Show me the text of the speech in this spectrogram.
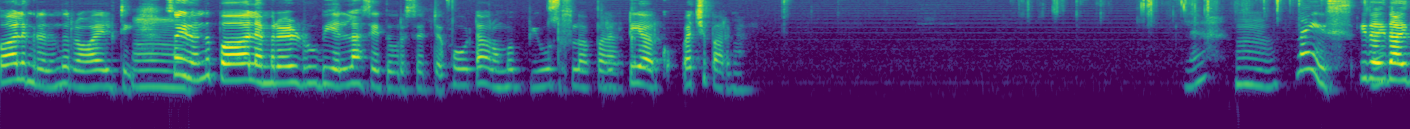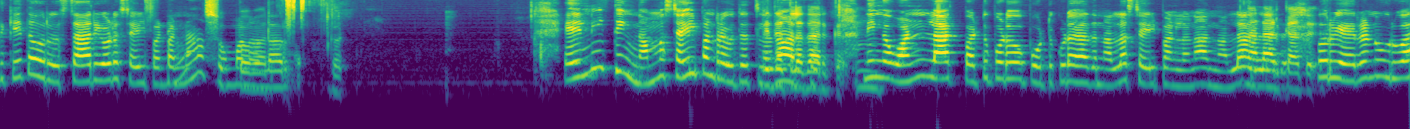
பேர்லுங்கிறது வந்து ராயல்ட்டி ஸோ இது வந்து பேர்ல் எமரல்ட் ரூபி எல்லாம் சேர்த்து ஒரு செட்டு போட்டால் ரொம்ப பியூட்டிஃபுல்லாக ப்ரிட்டியாக இருக்கும். வச்சு பாருங்க. நைஸ் இது இதா இதுக்கேற்ற ஒரு சாரியோட ஸ்டைல் பண்ணா பண்ணா ரொம்ப நல்லா இருக்கும். எனி திங் நம்ம ஸ்டைல் பண்ற விதத்துல தான் இருக்கு. நீங்க ஒன் லேக் பட்டு புடவை போட்டு கூட அதை நல்லா ஸ்டைல் பண்ணலன்னா அது நல்லா நல்லா இருக்காது. ஒரு இரநூறுவா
